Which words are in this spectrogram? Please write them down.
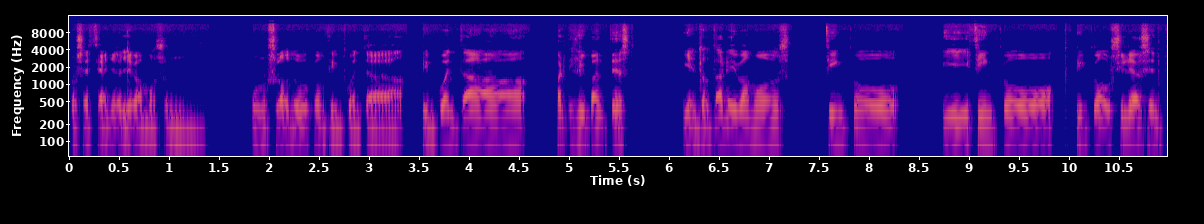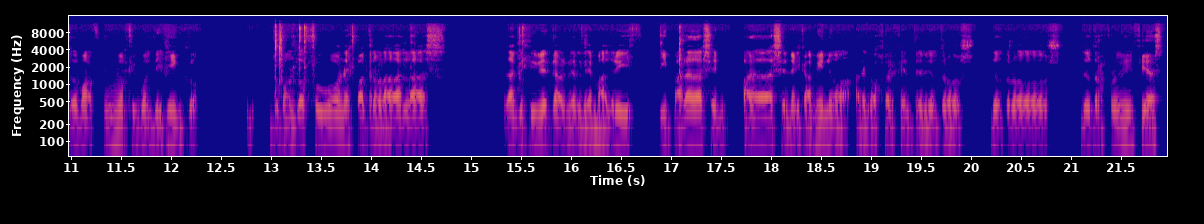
pues este año llevamos un, un solo autobús con 50, 50 participantes y en total llevamos 5 y 5 cinco, auxiliares, en total fuimos 55, con dos furgones para trasladar las, las bicicletas desde Madrid y paradas en, paradas en el camino a recoger gente de otros, de otros, de otras provincias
